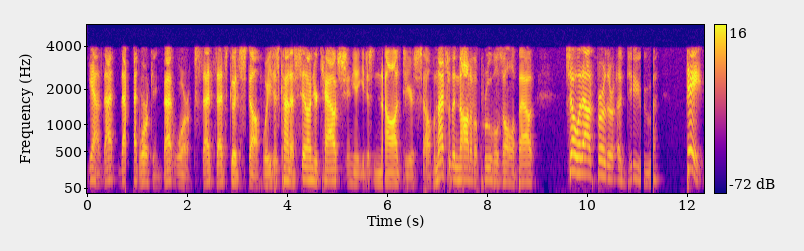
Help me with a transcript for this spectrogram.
yeah, that that's working. That works. That's that's good stuff." Where you just kind of sit on your couch and you you just nod to yourself, and that's what the nod of approval is all about. So, without further ado, Dave,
